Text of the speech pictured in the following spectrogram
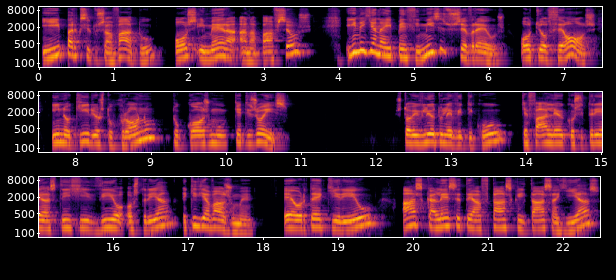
η ύπαρξη του Σαββάτου ως ημέρα αναπαύσεως είναι για να υπενθυμίζει στους Εβραίους ότι ο Θεός είναι ο Κύριος του χρόνου, του κόσμου και της ζωής. Στο βιβλίο του Λεβιτικού, κεφάλαιο 23 στίχη 2 3, εκεί διαβάζουμε «Εορτέ Κυρίου, ας καλέσετε αυτάς κλητάς Αγίας,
